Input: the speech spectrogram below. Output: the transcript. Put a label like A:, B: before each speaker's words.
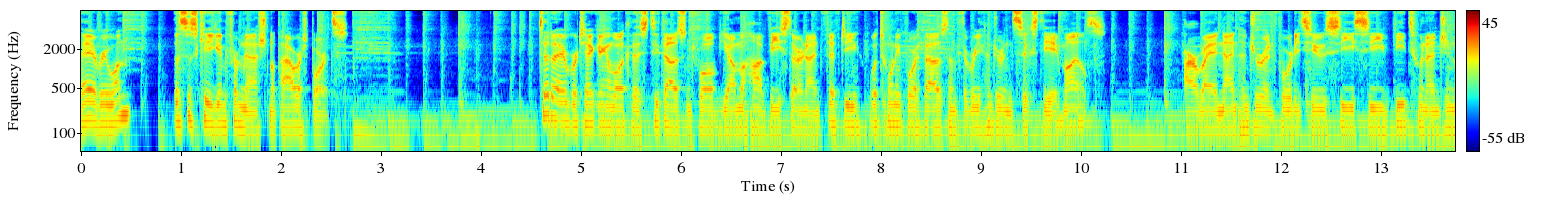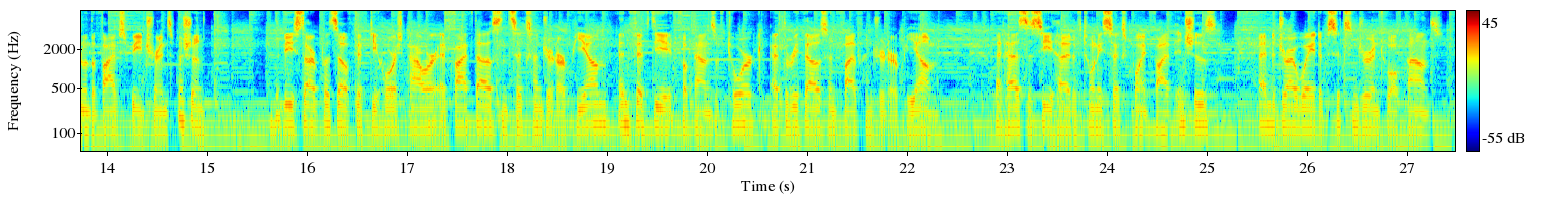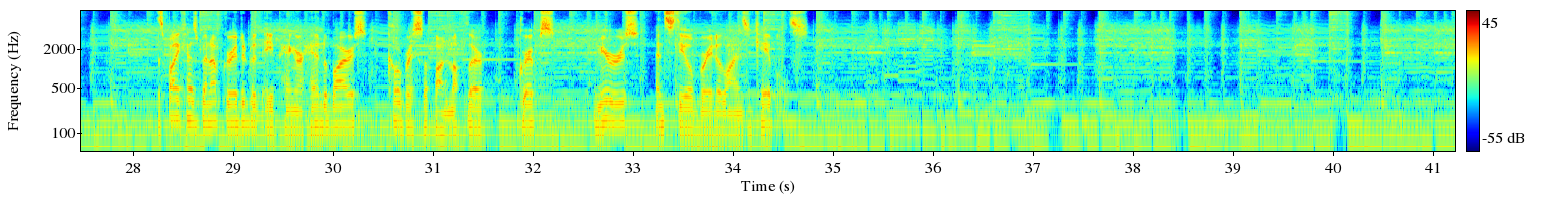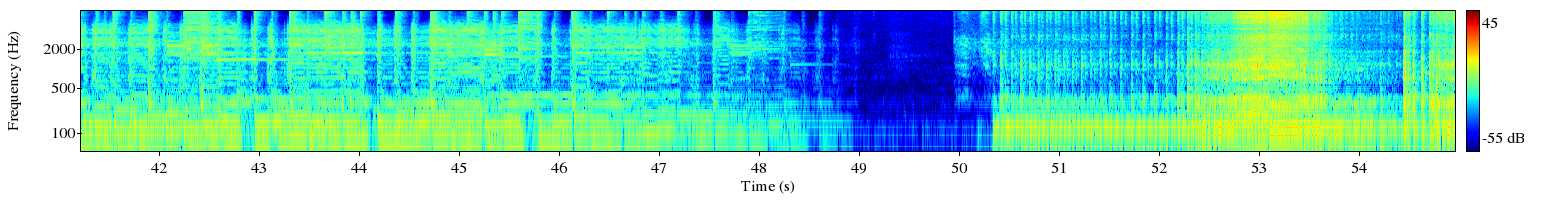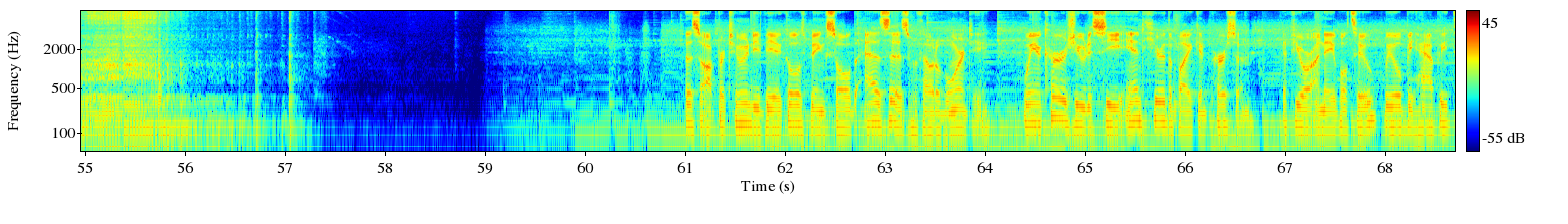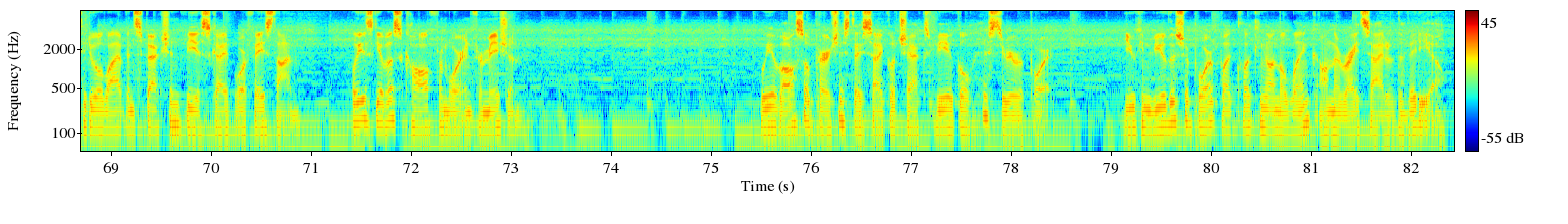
A: Hey everyone, this is Keegan from National Powersports. Today we're taking a look at this 2012 Yamaha V-Star 950 with 24,368 miles. Powered by a 942cc V-twin engine with a 5-speed transmission, the V-Star puts out 50 horsepower at 5,600 RPM and 58 foot-pounds of torque at 3,500 RPM. It has a seat height of 26.5 inches and a dry weight of 612 pounds. This bike has been upgraded with ape hanger handlebars, Cobra slip-on muffler, grips, mirrors, and steel braided lines and cables. This Opportunity vehicle is being sold as is without a warranty. We encourage you to see and hear the bike in person. If you are unable to, we will be happy to do a live inspection via Skype or FaceTime. Please give us a call for more information. We have also purchased a CycleCheck's vehicle history report. You can view this report by clicking on the link on the right side of the video.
